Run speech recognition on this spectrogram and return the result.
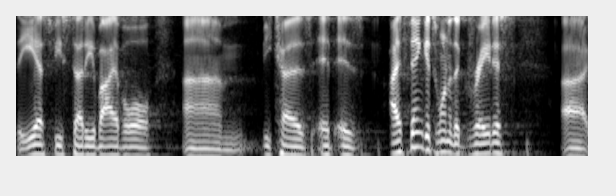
the ESV Study Bible um, because it is, I think it's one of the greatest uh,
